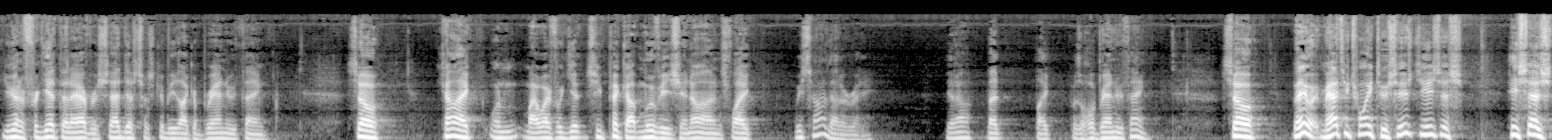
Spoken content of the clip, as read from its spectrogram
you're going to forget that I ever said this. Going to be like a brand new thing. So, kind of like when my wife would get, she'd pick up movies, you know, and it's like, we saw that already, you know, but like it was a whole brand new thing. So, but anyway, Matthew 22 says Jesus, he says,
